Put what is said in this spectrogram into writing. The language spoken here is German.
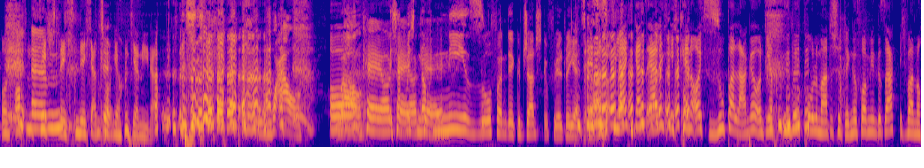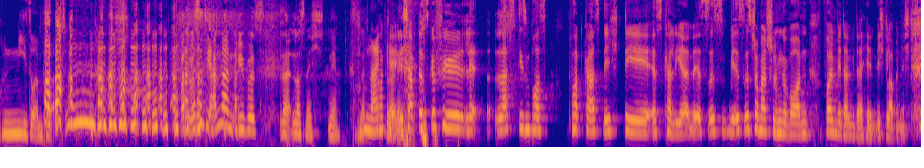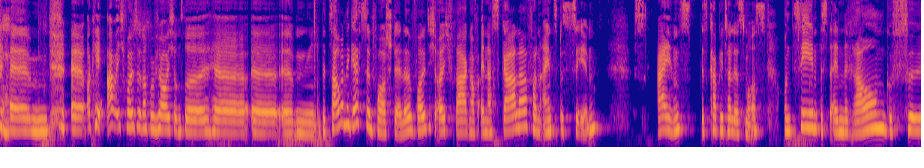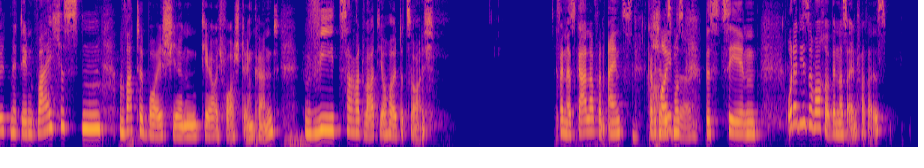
und offensichtlich Ähm, nicht Antonia und Janina. Wow. Oh, Wow. okay, okay, ich habe mich okay. noch nie so von dir gejudged gefühlt wie jetzt. Also vielleicht ganz ehrlich, ich kenne euch super lange und ihr habt übel problematische Dinge vor mir gesagt. Ich war noch nie so empört. Warte, was sind die anderen übelst? Nein, lass nicht. Nee. Nein, Okay, ich habe das Gefühl, lasst diesen Post Podcast nicht deeskalieren. Es ist, es ist schon mal schlimm geworden. Wollen wir da wieder hin? Ich glaube nicht. ähm, äh, okay, aber ich wollte noch, bevor ich unsere Herr, äh, ähm, bezaubernde Gästin vorstelle, wollte ich euch fragen, auf einer Skala von eins bis zehn. Eins ist Kapitalismus und zehn ist ein Raum gefüllt mit den weichesten Wattebäuschen, die ihr euch vorstellen könnt. Wie zart wart ihr heute zu euch? Auf einer Skala von eins Kapitalismus Heute. bis zehn oder diese Woche, wenn das einfacher ist.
